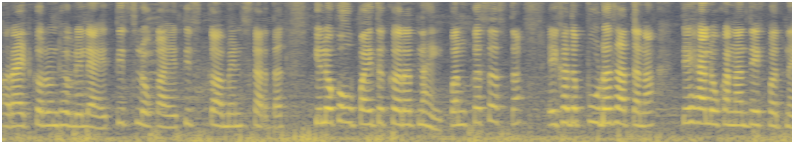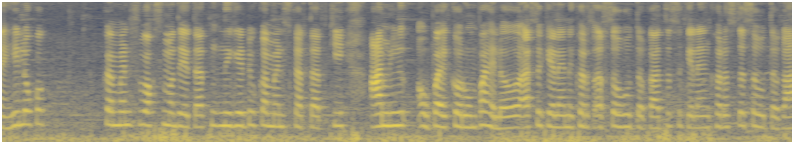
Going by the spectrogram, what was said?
राईट करून ठेवलेले आहेत. तीच लोक आहेत तीच कमेंट्स करतात. ही लोक उपाय तर करत नाही पण कसं असतं एखादं पुढं जाताना ते ह्या लोकांना देखवत नाही. ही लोक कमेंट्स बॉक्समध्ये येतात निगेटिव्ह कमेंट्स करतात की आम्ही उपाय करून पाहिलं असं केल्याने खरंच असं होतं का तसं केल्याने खरंच तसं होतं का?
